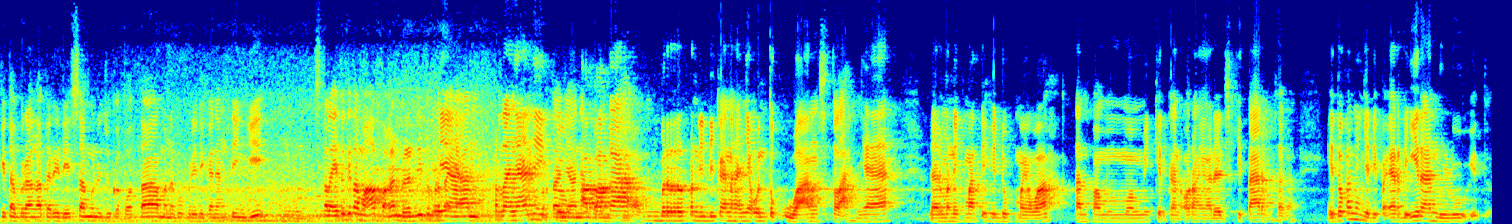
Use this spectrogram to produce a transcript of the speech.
Kita berangkat dari desa menuju ke kota, menempuh pendidikan yang tinggi. Mm. Setelah itu kita mau apa kan? Berarti itu pertanyaan. Ya, pertanyaannya pertanyaan itu, apakah berpendidikan hanya untuk uang setelahnya dan menikmati hidup mewah tanpa memikirkan orang yang ada di sekitar misalnya? Itu kan yang jadi PR di Iran dulu gitu.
